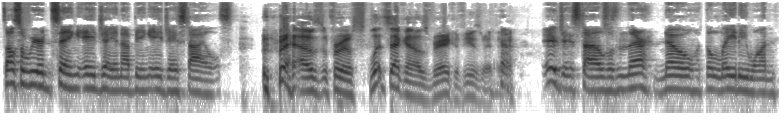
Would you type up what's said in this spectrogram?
It's also weird saying AJ and not being AJ Styles. Right. I was for a split second. I was very confused right there. AJ Styles wasn't there. No, the lady one,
